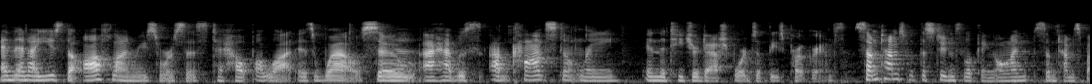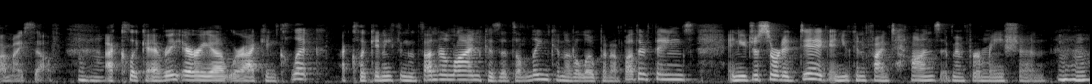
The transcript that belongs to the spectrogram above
and then I use the offline resources to help a lot as well. So Yeah. I have was I'm constantly in the teacher dashboards of these programs. Sometimes with the students looking on, sometimes by myself. Mm-hmm. I click every area where I can click. I click anything that's underlined because it's a link and it'll open up other things. And you just sort of dig and you can find tons of information mm-hmm.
